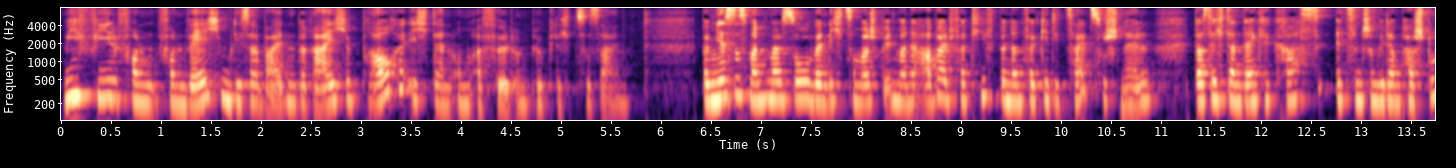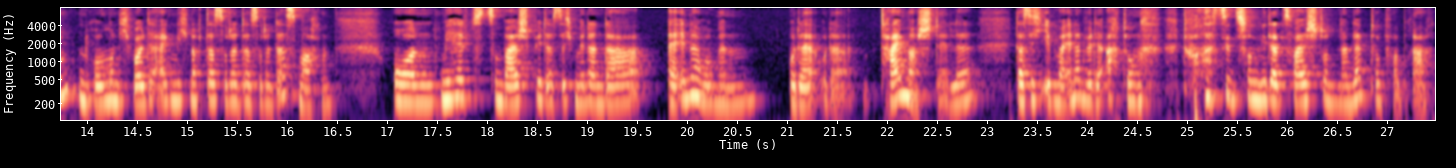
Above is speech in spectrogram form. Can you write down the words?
Wie viel von, von welchem dieser beiden Bereiche brauche ich denn, um erfüllt und glücklich zu sein? Bei mir ist es manchmal so, wenn ich zum Beispiel in meine Arbeit vertieft bin, dann vergeht die Zeit so schnell, dass ich dann denke, krass, jetzt sind schon wieder ein paar Stunden rum und ich wollte eigentlich noch das oder das oder das machen. Und mir hilft es zum Beispiel, dass ich mir dann da Erinnerungen oder, oder Timer stelle, dass ich eben erinnert werde, Achtung, du hast jetzt schon wieder zwei Stunden am Laptop verbracht.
